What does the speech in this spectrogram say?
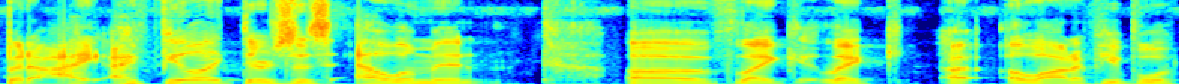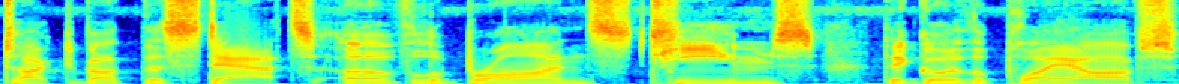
But I, I feel like there's this element of like like a, a lot of people have talked about the stats of LeBron's teams that go to the playoffs,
